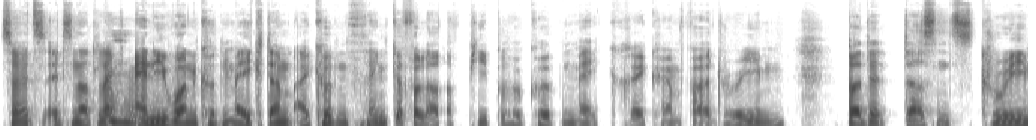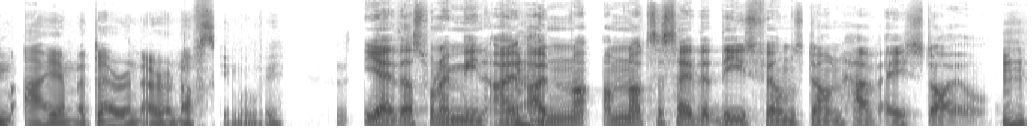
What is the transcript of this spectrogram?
So it's it's not like Mhm. anyone could make them. I couldn't think of a lot of people who could make Requiem for a Dream, but it doesn't scream I am a Darren Aronofsky movie. Yeah, that's what I mean. I, Mhm. I'm not. I'm not to say that these films don't have a style. Mhm.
